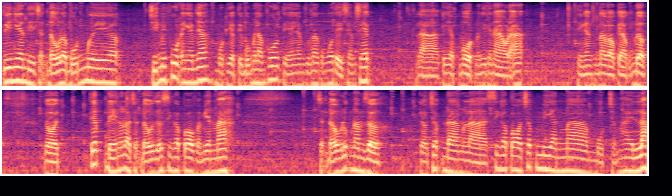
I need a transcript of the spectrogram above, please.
Tuy nhiên thì trận đấu là 40 90 ờ, phút anh em nhá. Một hiệp thì 45 phút thì anh em chúng ta cũng có thể xem xét là cái hiệp 1 nó như thế nào đã. Thì anh em chúng ta vào kèo cũng được. Rồi, tiếp đến nó là trận đấu giữa Singapore và Myanmar. Trận đấu vào lúc 5 giờ. Kèo chấp đang là Singapore chấp Myanmar 1.25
